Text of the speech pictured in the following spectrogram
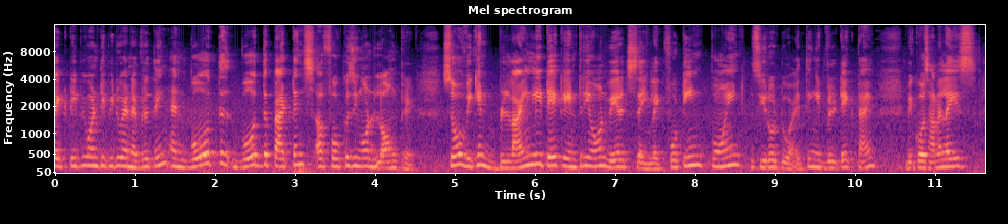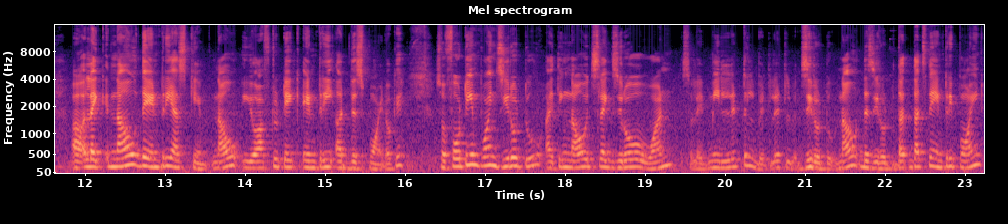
like tp1 tp2 and everything. And both both the patterns are focusing on long trade. So we can blindly take entry on where it's saying like 14.02 i think it will take time because analyze uh, like now the entry has came. Now you have to take entry at this point okay? So 14.02 i think now it's like 01 so let me little bit little bit 02 now the 02 that, that's the entry point.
